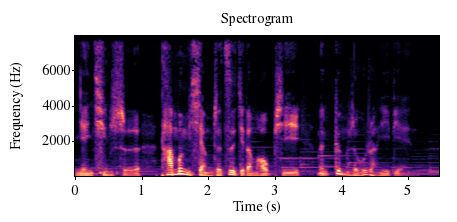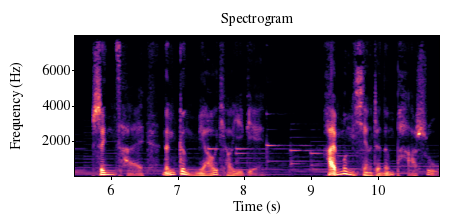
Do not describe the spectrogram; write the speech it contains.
年轻时，他梦想着自己的毛皮能更柔软一点，身材能更苗条一点，还梦想着能爬树。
